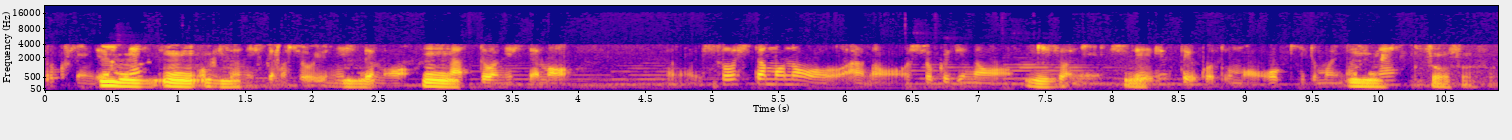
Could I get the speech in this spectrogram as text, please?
食品ですね、お味噌にしても醤油にしても、納豆にしても。そうしたものをあの食事の基礎にしているということも大きいと思いますね。うんうん、そうそうそう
